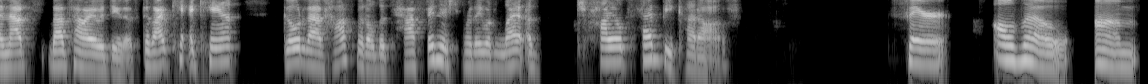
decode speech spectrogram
and that's that's how I would do this because I can't I can't go to that hospital that's half finished where they would let a child's head be cut off. Fair. Although um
